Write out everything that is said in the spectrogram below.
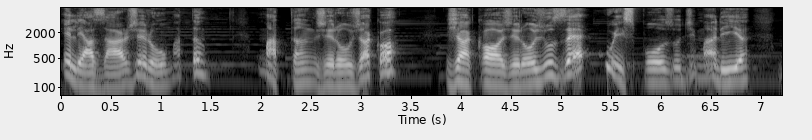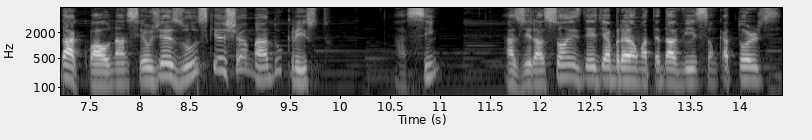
Eleazar gerou Matã. Matã gerou Jacó, Jacó gerou José, o esposo de Maria, da qual nasceu Jesus, que é chamado Cristo. Assim, as gerações desde Abraão até Davi são 14,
